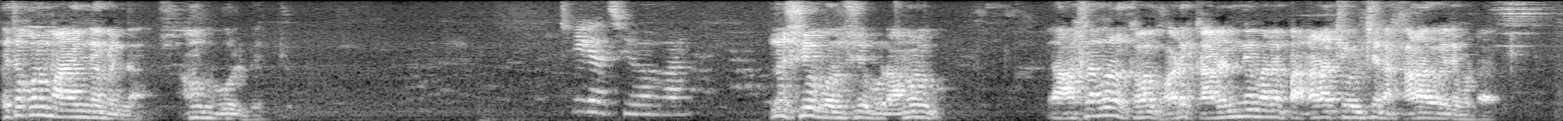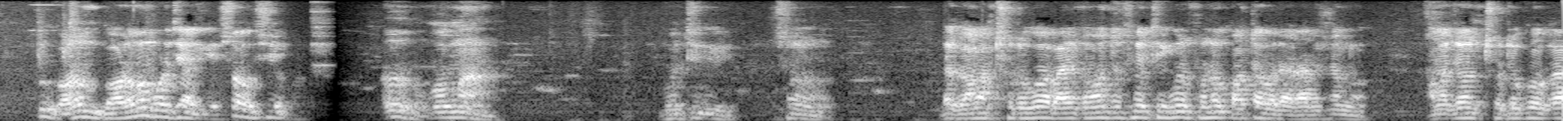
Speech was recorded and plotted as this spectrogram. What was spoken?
এটা কোনো মাইন্ড নেবেন না আমাকে বলবে একটু। ঠিক আছে বাবা। না শুয়ে পড়ো শুয়ে পড়ো। আমার আসলাম ঘ- ঘরে কারেন্ট নেই মানে পাখাটা চলছে না খারাপ হয়ে যাবে ওটা একটু গরম গরমও পড়ছে আজকে। সব শুয়ে পড়ো। ও মা বলছি কি শোনো দেখো, আমার ছোটো খোকা বাড়ি, তোমার তো সঙ্গে ঠিক মতো ফোনে কথা বলে আর আমি শোনো। আমার যখন ছোটো খোকা,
